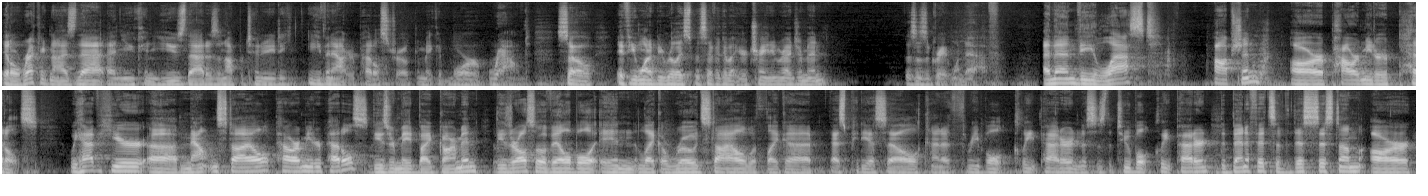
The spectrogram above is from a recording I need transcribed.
it'll recognize that, and you can use that as an opportunity to even out your pedal stroke and make it more round. So if you want to be really specific about your training regimen, this is a great one to have. And then the last option are power meter pedals. We have here uh, mountain style power meter pedals. These are made by Garmin. These are also available in like a road style with like a SPDSL kind of three bolt cleat pattern. This is the two bolt cleat pattern. The benefits of this system are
